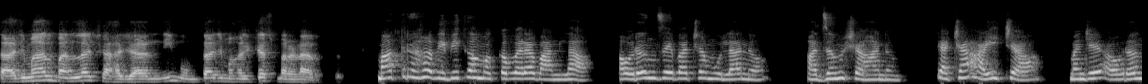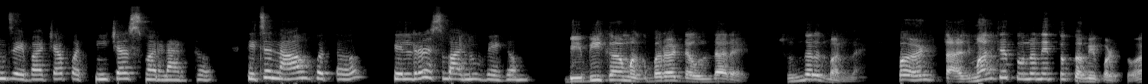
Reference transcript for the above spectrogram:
ताजमहाल बांधला शहाजहाननी मुमताज महलच्या स्मरणार्थ. मात्र हा बिबिका मकबरा बांधला औरंगजेबाच्या मुलानं आझम शहानं त्याच्या आईच्या म्हणजे औरंगजेबाच्या पत्नीच्या स्मरणार्थ. तिचं नाव होतं दिलरस बानू बेगम. बीबिका मकबरा डौलदार आहे. सुंदरच बांधलाय. पण ताजमहालच्या तुलनेत तो कमी पडतो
